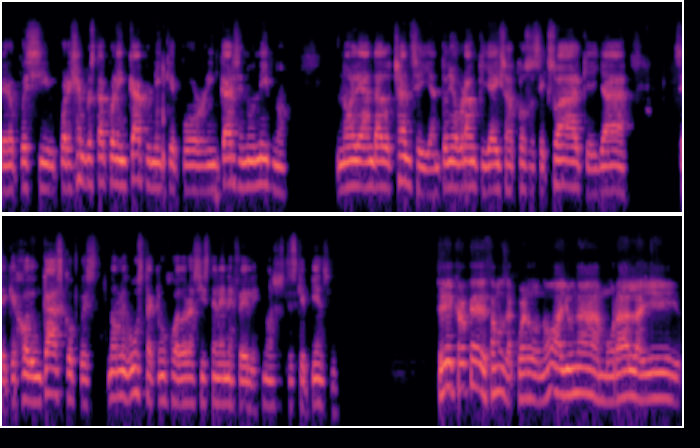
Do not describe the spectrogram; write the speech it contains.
pero pues si, por ejemplo, está Colin Kaepernick, que por hincarse en un himno no le han dado chance, y Antonio Brown, que ya hizo acoso sexual, que ya se quejó de un casco, pues no me gusta que un jugador asista en la NFL. No sé ustedes qué piensen. Sí, creo que estamos de acuerdo, ¿no? Hay una moral ahí,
